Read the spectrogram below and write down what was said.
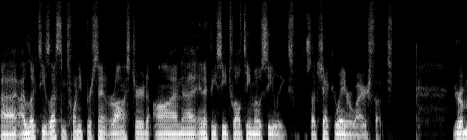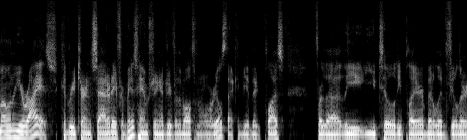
Uh, I looked, he's less than 20% rostered on uh, NFBC 12 team OC leagues. So check your waiver wires, folks. Ramon Urias could return Saturday from his hamstring injury for the Baltimore Orioles. That could be a big plus for the, the utility player, middle infielder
